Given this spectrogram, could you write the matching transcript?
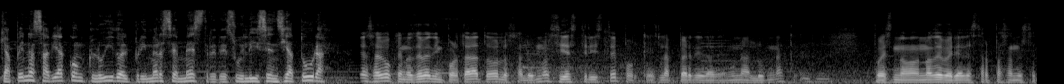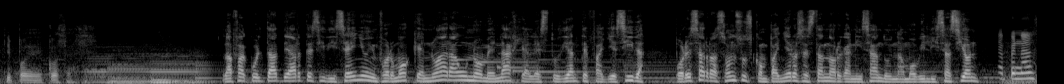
que apenas había concluido el primer semestre de su licenciatura. Es algo que nos debe de importar a todos los alumnos y es triste porque es la pérdida de una alumna que pues no, no debería de estar pasando este tipo de cosas. La Facultad de Artes y Diseño informó que no hará un homenaje a la estudiante fallecida. Por esa razón sus compañeros están organizando una movilización. Apenas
